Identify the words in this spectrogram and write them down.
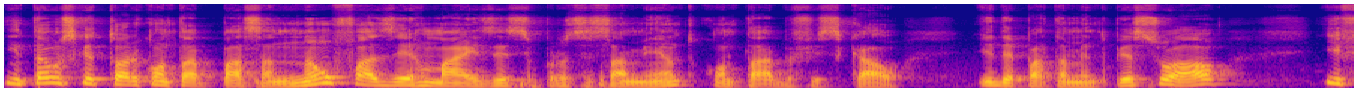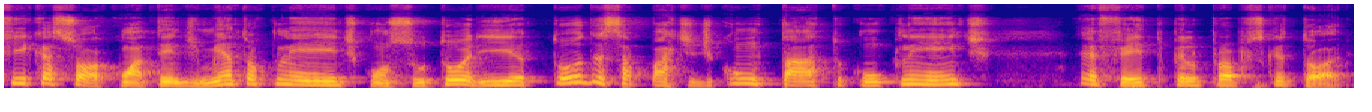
Então, o escritório contábil passa a não fazer mais esse processamento contábil, fiscal e departamento pessoal e fica só com atendimento ao cliente, consultoria, toda essa parte de contato com o cliente é feito pelo próprio escritório.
